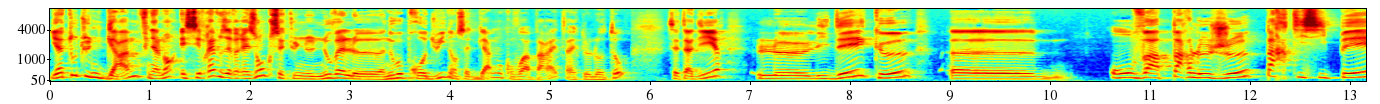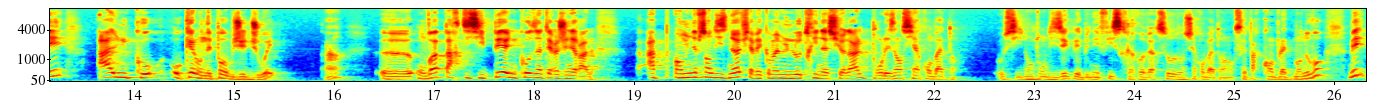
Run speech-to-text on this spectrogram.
Il y a toute une gamme finalement, et c'est vrai, vous avez raison que c'est une nouvelle, un nouveau produit dans cette gamme qu'on voit apparaître avec le loto, c'est-à-dire l'idée que on va par le jeu participer à une cause auquel on n'est pas obligé de jouer. Hein. on va participer à une cause d'intérêt général. En 1919, il y avait quand même une loterie nationale pour les anciens combattants aussi, dont on disait que les bénéfices seraient reversés aux anciens combattants. Donc c'est pas complètement nouveau, mais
